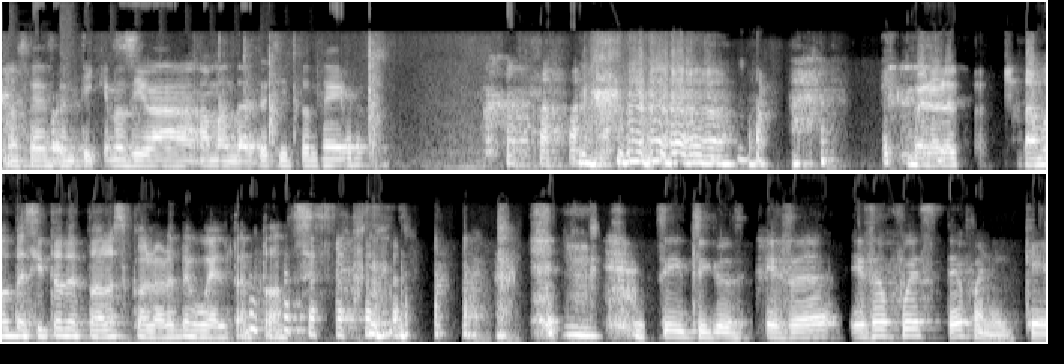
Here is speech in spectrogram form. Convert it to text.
No sé, sentí que nos iba a mandar besitos negros. bueno, les damos besitos de todos los colores de vuelta entonces. Sí, chicos, esa, esa fue Stephanie, que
